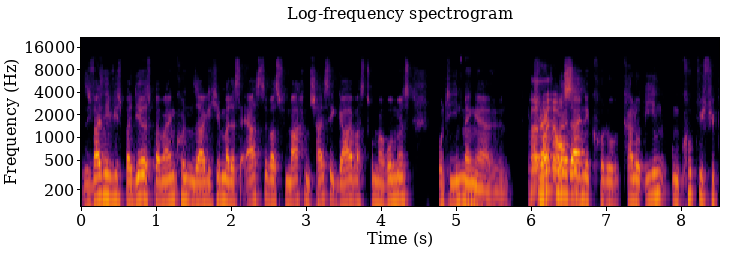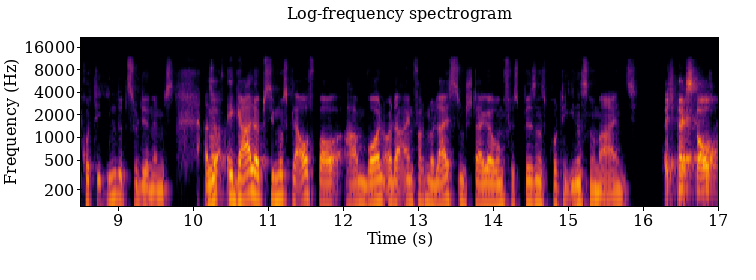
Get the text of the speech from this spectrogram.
also ich weiß nicht, wie es bei dir ist, bei meinen Kunden sage ich immer, das Erste, was wir machen, scheißegal, was drumherum ist, Proteinmenge erhöhen. Ja, Track mal so. deine Kalorien und guck, wie viel Protein du zu dir nimmst. Also ja. egal, ob sie Muskelaufbau haben wollen oder einfach nur Leistungssteigerung fürs Business, Protein ist Nummer eins. Ich merke es auch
